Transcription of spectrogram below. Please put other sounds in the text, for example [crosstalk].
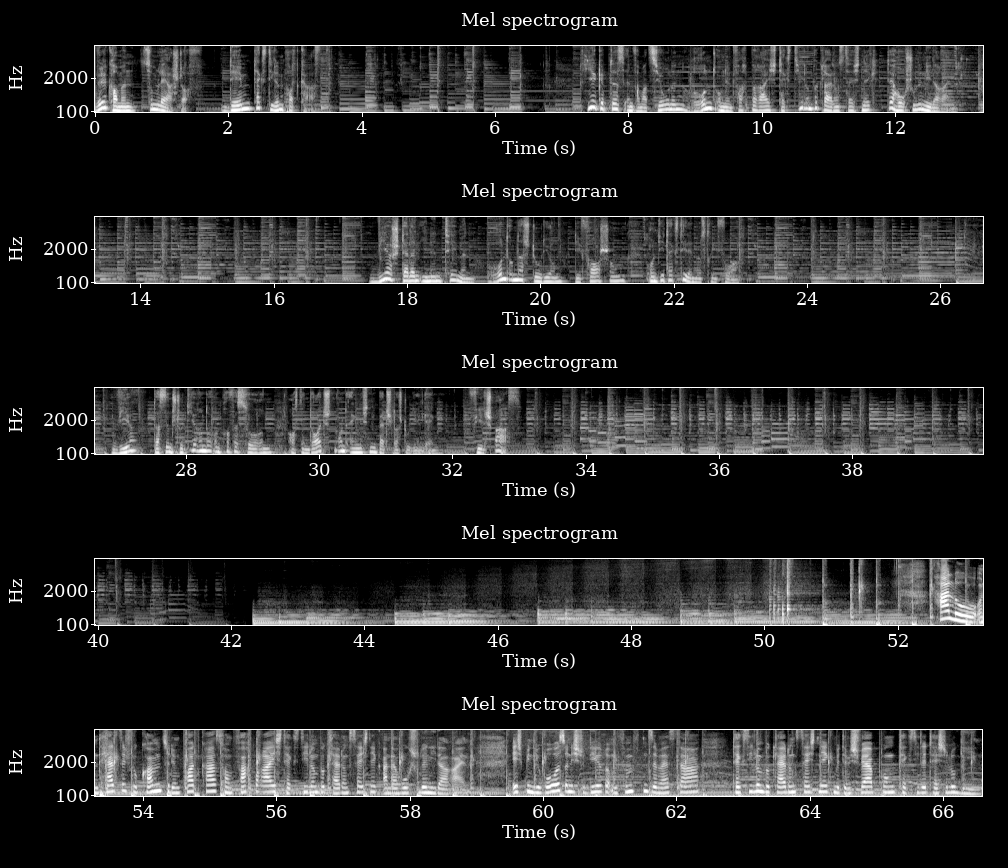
Willkommen zum Lehrstoff, dem textilen Podcast. Hier gibt es Informationen rund um den Fachbereich Textil- und Bekleidungstechnik der Hochschule Niederrhein. Wir stellen Ihnen Themen rund um das Studium, die Forschung und die Textilindustrie vor. Wir, das sind Studierende und Professoren aus den deutschen und englischen Bachelorstudiengängen. Viel Spaß! Hallo und herzlich willkommen zu dem Podcast vom Fachbereich Textil- und Bekleidungstechnik an der Hochschule Niederrhein. Ich bin die Rose und ich studiere im fünften Semester Textil- und Bekleidungstechnik mit dem Schwerpunkt Textile Technologien.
